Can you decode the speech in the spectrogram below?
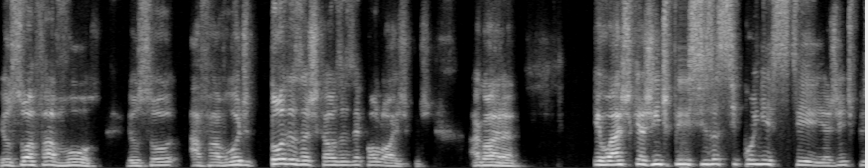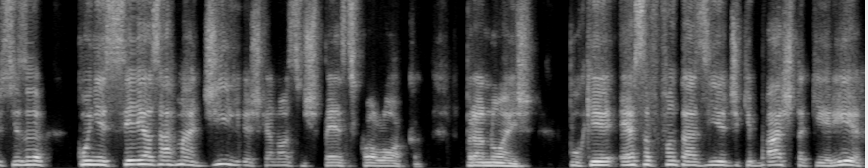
Eu sou a favor, eu sou a favor de todas as causas ecológicas. Agora, eu acho que a gente precisa se conhecer, a gente precisa conhecer as armadilhas que a nossa espécie coloca para nós, porque essa fantasia de que basta querer,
